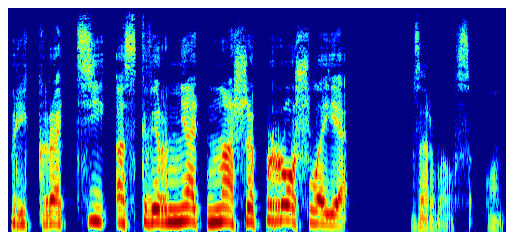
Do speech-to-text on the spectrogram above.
«Прекрати осквернять наше прошлое!» — взорвался он.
